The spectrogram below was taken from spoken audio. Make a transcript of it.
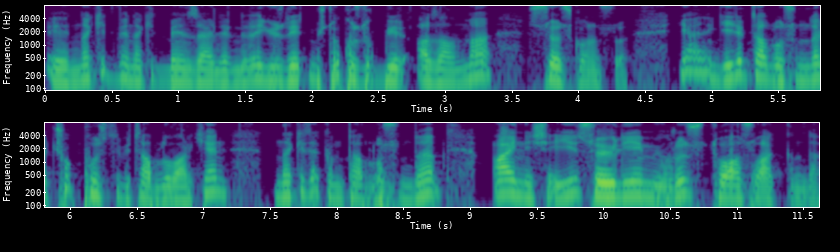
E, nakit ve nakit benzerlerinde de %79'luk bir azalma söz konusu. Yani gelir tablosunda çok pozitif bir tablo varken nakit akım tablosunda aynı şeyi söyleyemiyoruz Toaso hakkında.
